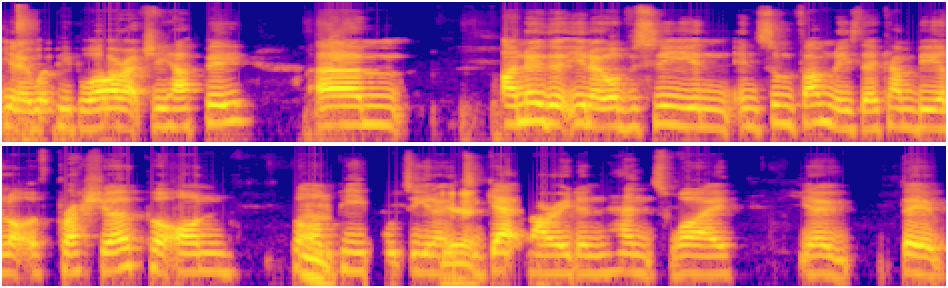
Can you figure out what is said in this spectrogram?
you know when people are actually happy. Um, I know that you know obviously in in some families there can be a lot of pressure put on put on people to you know Yeah. to get married, and hence why you know they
